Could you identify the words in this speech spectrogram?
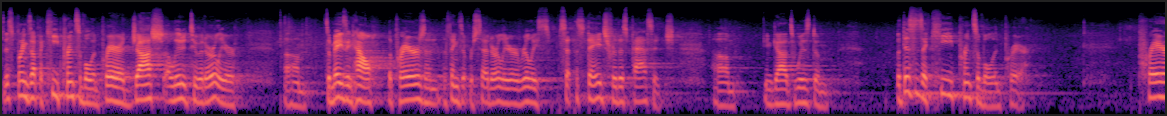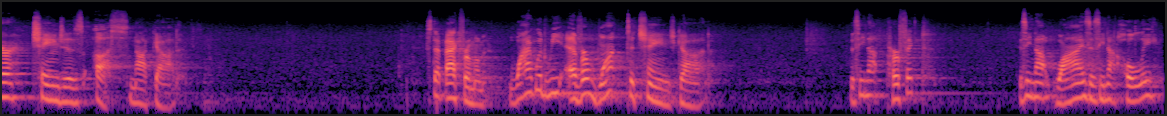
This brings up a key principle in prayer. Josh alluded to it earlier. Um, it's amazing how the prayers and the things that were said earlier really set the stage for this passage um, in God's wisdom. But this is a key principle in prayer prayer changes us, not God. Step back for a moment. Why would we ever want to change God? Is he not perfect? Is he not wise? Is he not holy?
